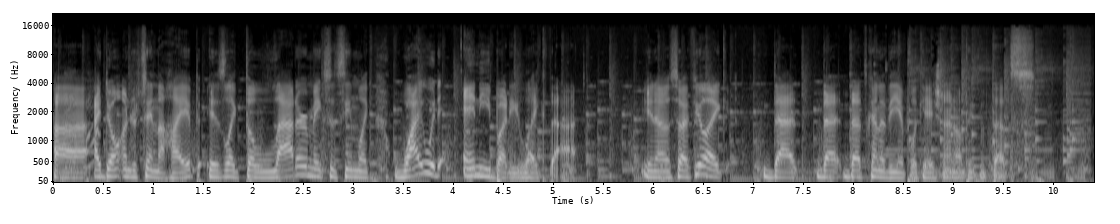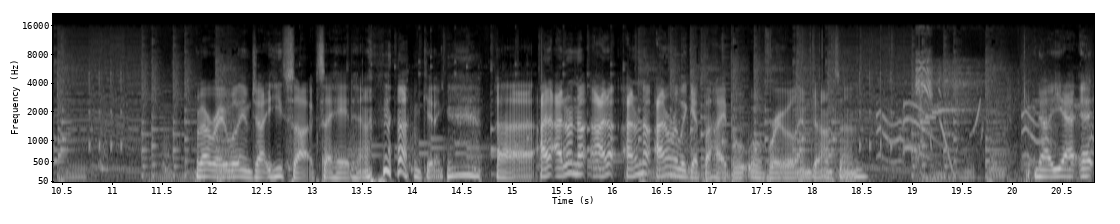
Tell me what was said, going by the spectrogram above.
uh, I don't understand the hype is like the latter makes it seem like why would anybody like that? You know, so I feel like that that that's kind of the implication. I don't think that that's. About Ray William John? He sucks. I hate him. no, I'm kidding. Uh, I, I don't know. I don't, I don't know. I don't really get the hype of, of Ray William Johnson. No, yeah. It,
